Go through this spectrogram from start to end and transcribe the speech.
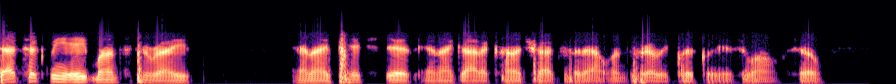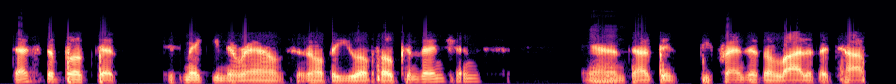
That took me eight months to write, and I pitched it, and I got a contract for that one fairly quickly as well. So that's the book that is making the rounds at all the UFO conventions, mm-hmm. and I've been befriended a lot of the top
